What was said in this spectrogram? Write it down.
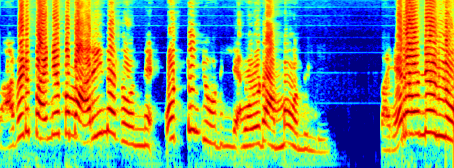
പവയുടെ പനിയൊക്കെ മാറിയെന്നാ തോന്നുന്നേ. ഒട്ടും ചൂടില്ല. മോളുടെ അമ്മ വന്നില്ലേ? വരാറാവുന്നേ ഉള്ളൂ.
